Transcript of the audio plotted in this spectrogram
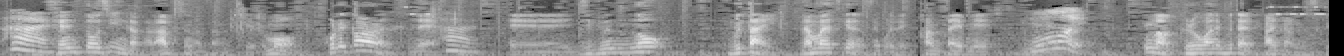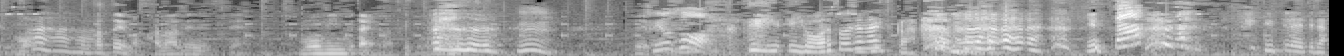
はい。戦闘シーンだからアクションだったんですけれども、これからはですね、はい。えー自分の舞台、名前つけるんですね、これで、艦隊名。今、黒金部隊って書いてあるんですけれども、はいはいはい例えば、奏でですね、モーミン部隊をつけてみるうん。で強そう。弱そうじゃないですか？言った？言ってない言ってない。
